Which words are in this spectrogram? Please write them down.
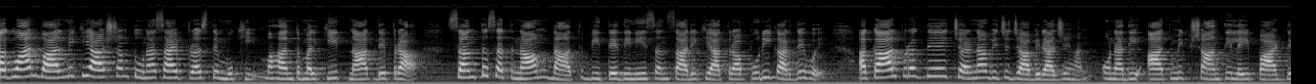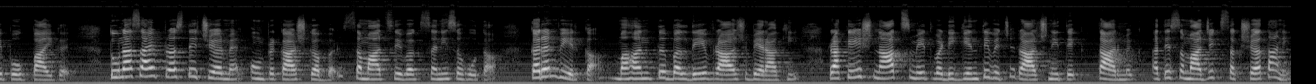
ਭਗਵਾਨ ਵਾਲਮੀਕੀ ਆਸ਼ਰਮ ਤੂਨਾ ਸਾਹਿਬ ਟਰਸਟ ਦੇ ਮੁਖੀ ਮਹੰਤ ਮਲਕੀਤ ਨਾਥ ਦੇ ਭਰਾ ਸੰਤ ਸਤਨਾਮ ਨਾਥ ਬੀਤੇ ਦਿਨੀ ਸੰਸਾਰਿਕ ਯਾਤਰਾ ਪੂਰੀ ਕਰਦੇ ਹੋਏ ਅਕਾਲ ਪੁਰਖ ਦੇ ਚਰਨਾਂ ਵਿੱਚ ਜਾ ਬਿਰਾਜੇ ਹਨ। ਉਹਨਾਂ ਦੀ ਆਤਮਿਕ ਸ਼ਾਂਤੀ ਲਈ ਪਾਠ ਦੇ ਭੋਗ ਪਾਏ ਗਏ। ਤੂਨਾ ਸਾਹਿਬ ਟਰਸਟ ਦੇ ਚੇਅਰਮੈਨ ਓਮ ਪ੍ਰਕਾਸ਼ ਗੱਬਰ, ਸਮਾਜ ਸੇਵਕ ਸਨੀ ਸਹੋਤਾ, ਕਰਨ ਵੇਰਕਾ, ਮਹੰਤ ਬਲਦੇਵ ਰਾਜ ਬੈਰਾਗੀ, ਰਾਕੇਸ਼ ਨਾਥ ਸਮੇਤ ਵੱਡੀ ਗਿਣਤੀ ਵਿੱਚ ਰਾਜਨੀਤਿਕ, ਧਾਰਮਿਕ ਅਤੇ ਸਮਾਜਿਕ ਸ਼ਖਸੀਅਤਾਂ ਨੇ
